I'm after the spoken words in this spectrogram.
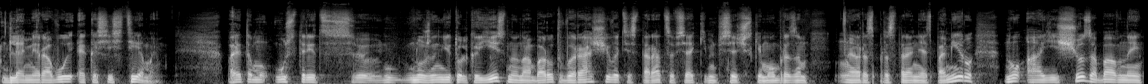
для мировой экосистемы. Поэтому устриц э, нужно не только есть, но наоборот выращивать и стараться всяким, всяческим образом э, распространять по миру. Ну а еще забавный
